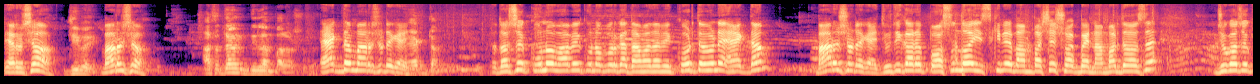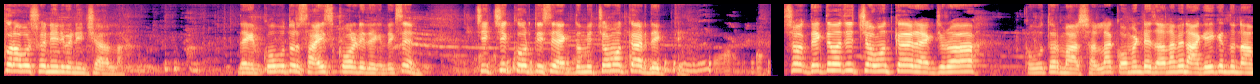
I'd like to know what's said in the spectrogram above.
তেরোশো? জি ভাই। বারোশো? আচ্ছা দেন দিলাম বারোশো। একদম বারোশো টাকায়? একদম। তো দর্শক কোনোভাবে কোনো প্রকার দামাদামি করতে হবে না একদম বারোশো টাকায়। যদি কারও পছন্দ হয় স্ক্রিনের বাম পাশে শখ ভাই নাম্বার দেওয়া আছে যোগাযোগ করে অবশ্যই নিয়ে নেবেন ইনশাআল্লাহ। দেখেন কবুতর সাইজ কোয়ালিটি দেখেন দেখছেন? চিকচিক করতেছে একদমই চমৎকার দেখতে। দর্শক দেখতে পাচ্ছি চমৎকার একজোড়া কবুতর মার্শাল্লাহ কমেন্টে জানাবেন আগেই কিন্তু নাম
